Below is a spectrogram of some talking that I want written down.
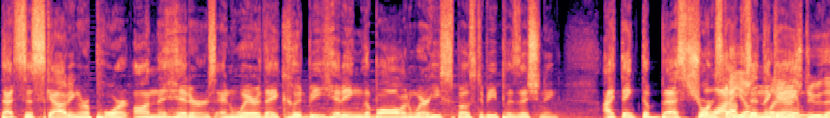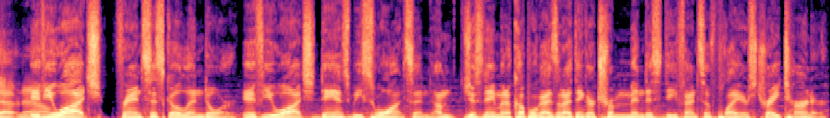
That's the scouting report on the hitters and where they could be hitting the ball and where he's supposed to be positioning. I think the best A lot of shortstops in the game do that now. if you watch Francisco Lindor, if you watch Dansby Swanson, I'm just naming a couple guys that I think are tremendous defensive players. Trea Turner,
